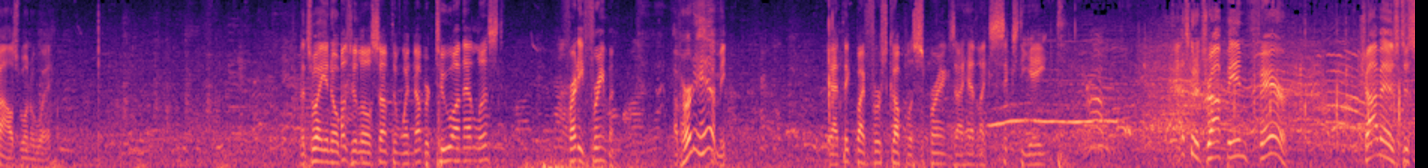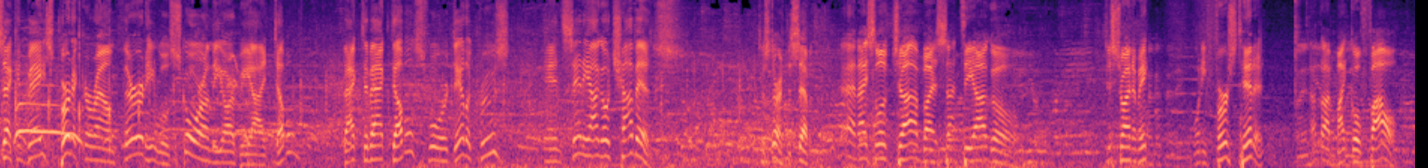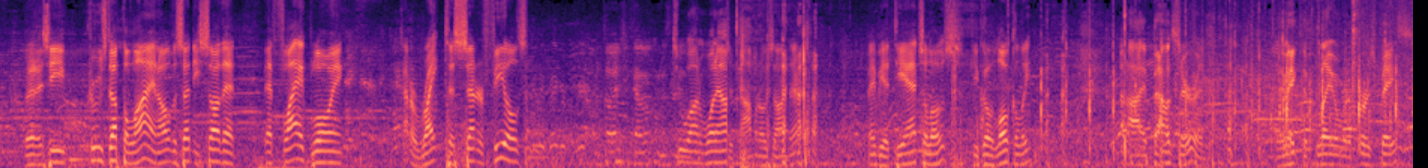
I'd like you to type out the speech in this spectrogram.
fouls one away. That's why you know. Tells you a little something when number two on that list, Freddie Freeman. I've heard of him. Yeah, I think my first couple of springs I had like 68. That's going to drop in fair. Chavez to second base. Burdick around third. He will score on the RBI double. Back-to-back -back doubles for De La Cruz and Santiago Chavez to start the seventh. Yeah, nice little job by Santiago. Just trying to make, when he first hit it, I thought it might go foul. But as he cruised up the line, all of a sudden he saw that, that flag blowing kind of right to center field. Two on, one out. Domino's on there. Maybe a D'Angelo's if you go locally. High bouncer and they make the play over to first base.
